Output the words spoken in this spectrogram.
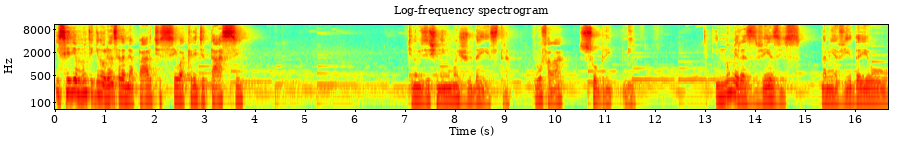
E seria muita ignorância da minha parte se eu acreditasse que não existe nenhuma ajuda extra. Eu vou falar sobre mim. Inúmeras vezes na minha vida eu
